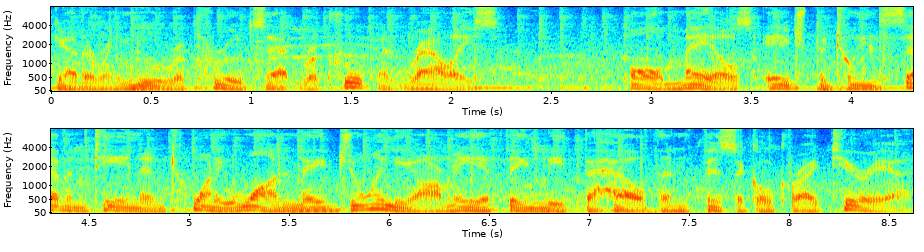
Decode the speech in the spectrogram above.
gathering new recruits at recruitment rallies. All males aged between 17 and 21 may join the Army if they meet the health and physical criteria.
